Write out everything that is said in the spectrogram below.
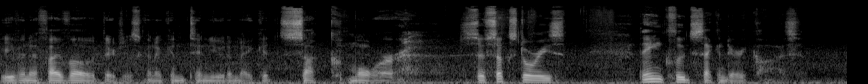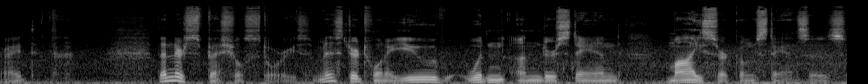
even if I vote, they're just going to continue to make it suck more. So, suck stories, they include secondary cause, right? then there's special stories. Mr. 20, you wouldn't understand my circumstances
